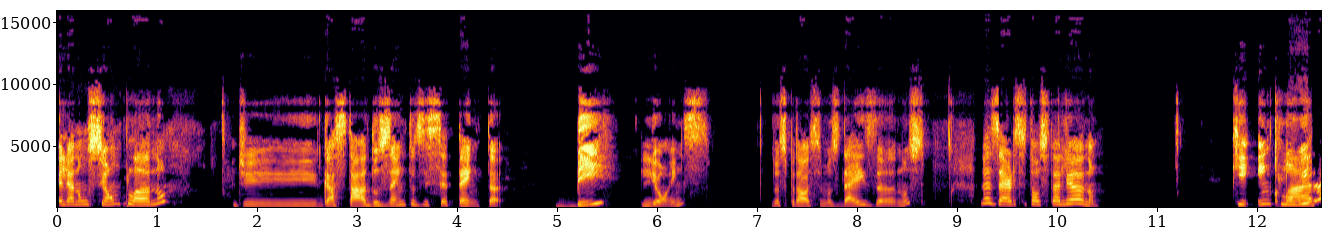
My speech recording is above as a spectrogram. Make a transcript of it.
ele anunciou um plano de gastar 270 bilhões nos próximos 10 anos no exército australiano, que inclui, Para,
